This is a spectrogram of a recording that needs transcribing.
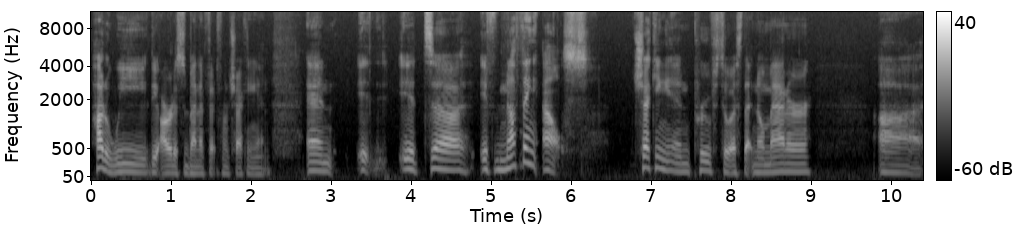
how do we the artists benefit from checking in, and it it uh, if nothing else, checking in proves to us that no matter uh,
